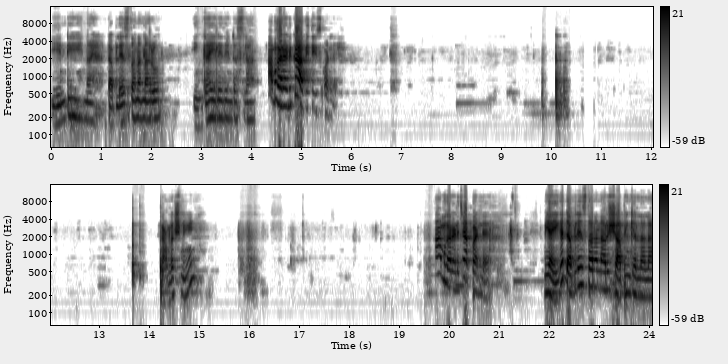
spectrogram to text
ఏంటి? నా డబ్బులు వేస్తానన్నారు ఇంకా వేయలేదేంటి అసలు? అమ్మగారండి కాఫీ తీసుకోండి. రామలక్ష్మి? అమ్మగారండి చెప్పండి. మీ అయ్యగా డబ్బులు వేస్తానన్నారు షాపింగ్కి వెళ్ళాలా?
